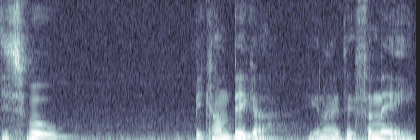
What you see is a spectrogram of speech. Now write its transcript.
this will become bigger. You know, for me,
